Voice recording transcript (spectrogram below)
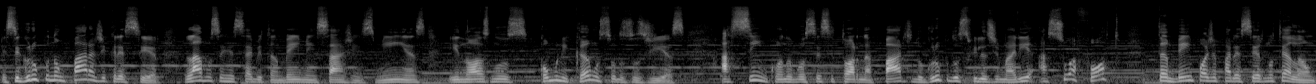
Esse grupo não para de crescer. Lá você recebe também mensagens minhas e nós nos comunicamos todos os dias. Assim, quando você se torna parte do grupo dos Filhos de Maria, a sua foto também pode aparecer no telão.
